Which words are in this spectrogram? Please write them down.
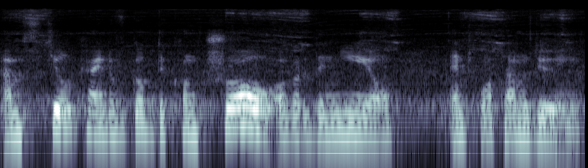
I'm still kind of got the control over the nail and what I'm doing.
